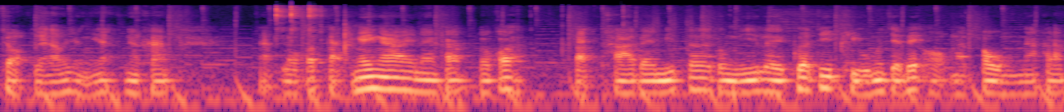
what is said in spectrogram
เจาะแล้วอย่างเงี้ยนะครับเราก็ตัดง่ายๆนะครับเราก็ตัดคาไดมิเตอร์ตรงนี้เลยเพื่อที่ผิวมันจะได้ออกมาตรงนะครับ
